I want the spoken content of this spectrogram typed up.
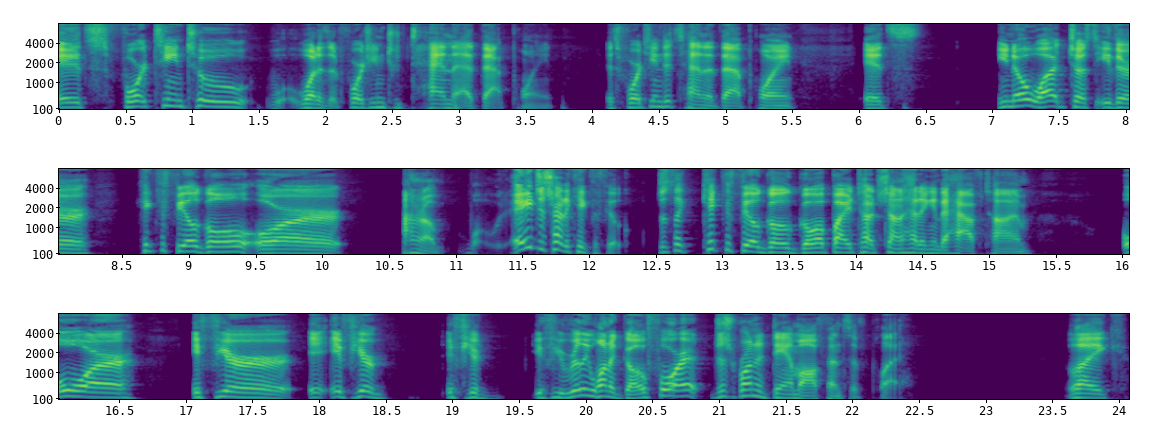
It's 14 to what is it? 14 to 10 at that point. It's 14 to 10 at that point. It's you know what? Just either kick the field goal or I don't know. A just try to kick the field goal. Just like kick the field goal, go up by a touchdown heading into halftime. Or if you're if you're if you're if you really want to go for it, just run a damn offensive play. Like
